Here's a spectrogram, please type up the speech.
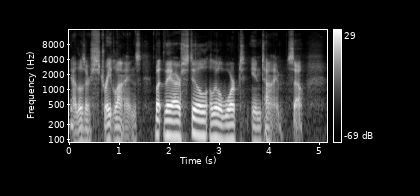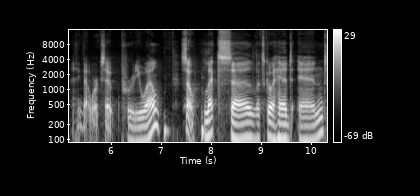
Now those are straight lines, but they are still a little warped in time. So I think that works out pretty well. So let's uh, let's go ahead and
